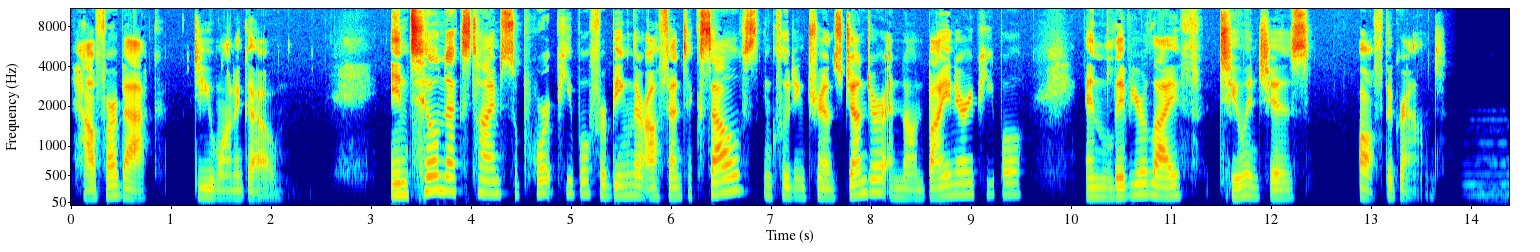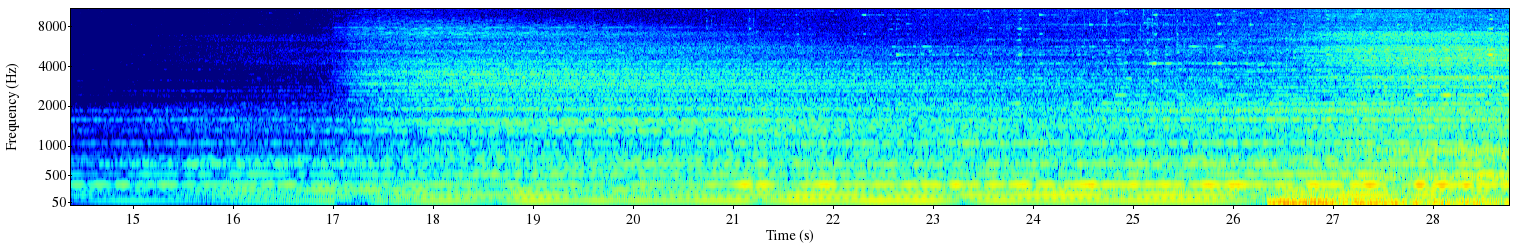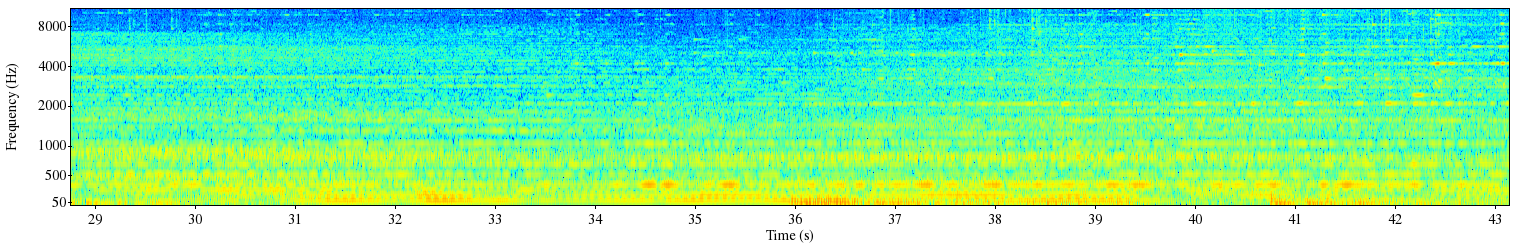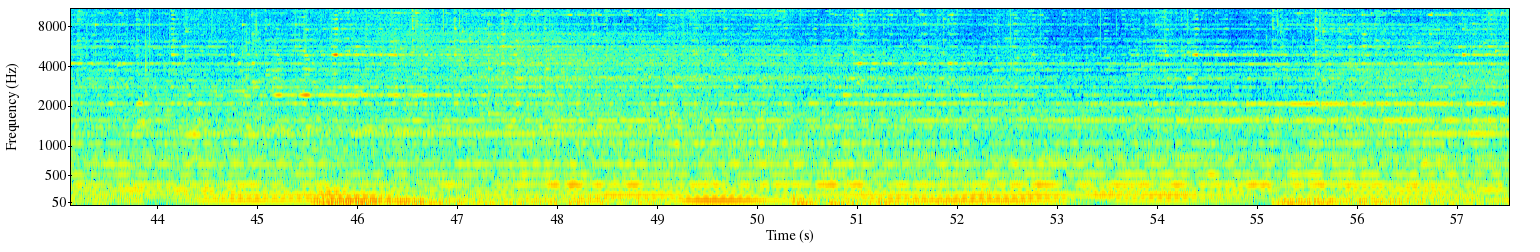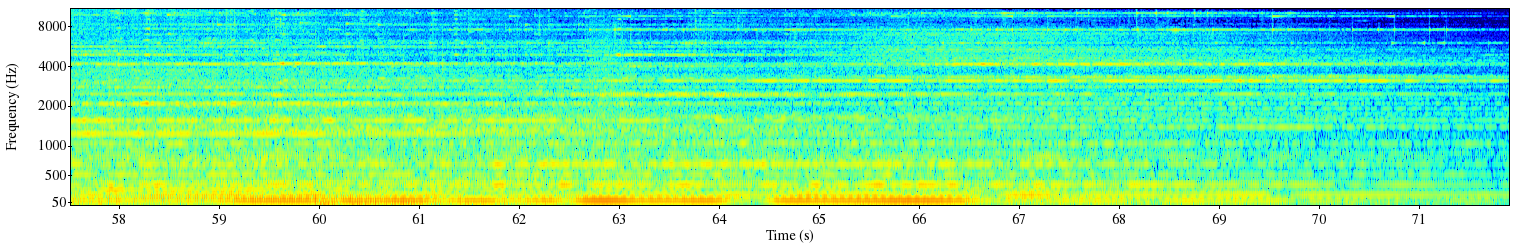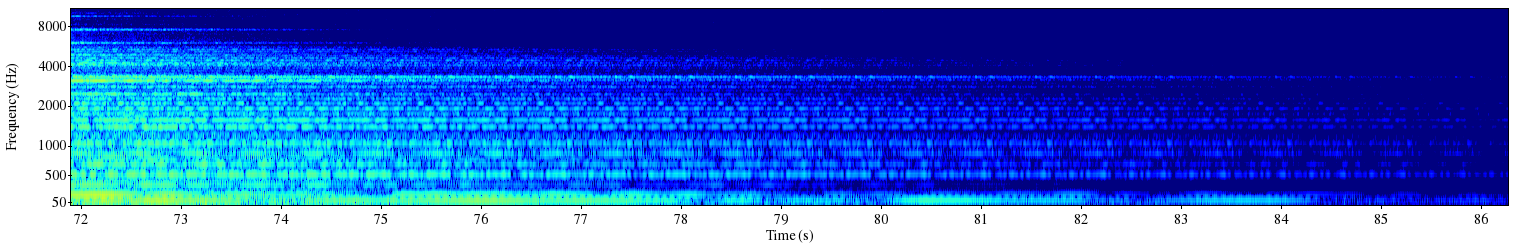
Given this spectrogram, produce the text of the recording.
How far back do you want to go? Until next time, support people for being their authentic selves, including transgender and non binary people, and live your life two inches off the ground.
